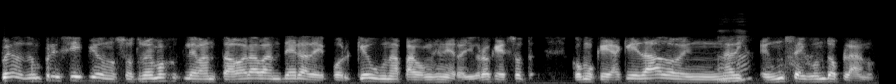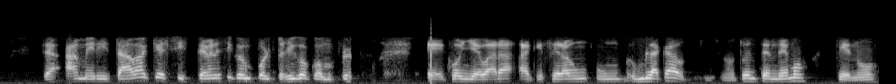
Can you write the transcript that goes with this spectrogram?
Bueno, de un principio nosotros hemos levantado la bandera de por qué un apagón general. Yo creo que eso como que ha quedado en, en un segundo plano. O sea, ameritaba que el sistema eléctrico en Puerto Rico eh, conllevara a que fuera un, un, blackout. Nosotros entendemos que no.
